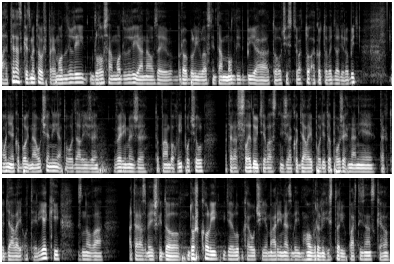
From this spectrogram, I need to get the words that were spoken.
ale teraz, keď sme to už premodlili, dlho sa modlili a naozaj robili vlastne tam modlitby a to očisťovať, to, ako to vedeli robiť. Oni ako boli naučení a povedali, že veríme, že to Pán Boh vypočul a teraz sledujte vlastne, že ako ďalej pôjde to požehnanie, takto ďalej od tej rieky znova. A teraz sme išli do, do školy, kde Lubka učí a Marina, sme im hovorili históriu partizánskeho.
